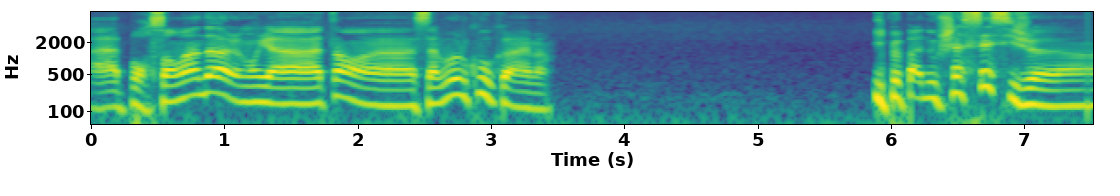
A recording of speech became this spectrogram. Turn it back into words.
Bah, pour 120 dollars, mon gars, attends, ça vaut le coup quand même. Il peut pas nous chasser si je...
